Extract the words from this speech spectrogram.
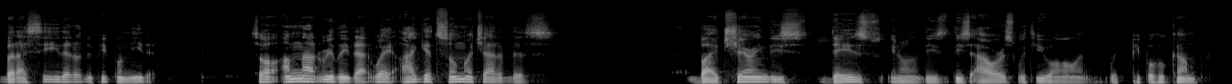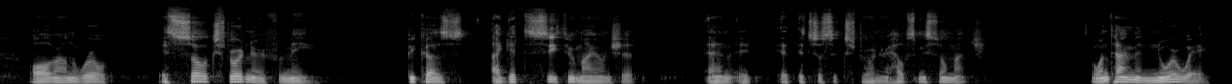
but I see that other people need it. So I'm not really that way. I get so much out of this by sharing these days, you know, these, these hours with you all and with people who come all around the world. It's so extraordinary for me because I get to see through my own shit and it, it, it's just extraordinary. It helps me so much. One time in Norway,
